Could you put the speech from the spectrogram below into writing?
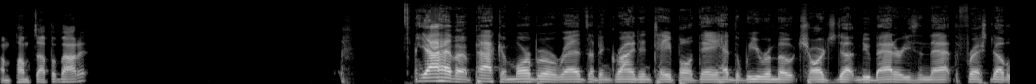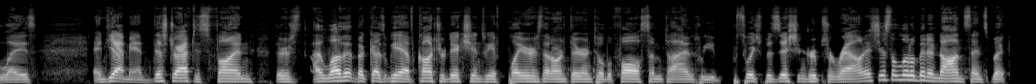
I'm pumped up about it. Yeah, I have a pack of Marlboro Reds. I've been grinding tape all day. Had the Wii remote charged up, new batteries in that, the fresh double A's. And yeah, man, this draft is fun. There's I love it because we have contradictions. We have players that aren't there until the fall sometimes. We switch position groups around. It's just a little bit of nonsense, but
